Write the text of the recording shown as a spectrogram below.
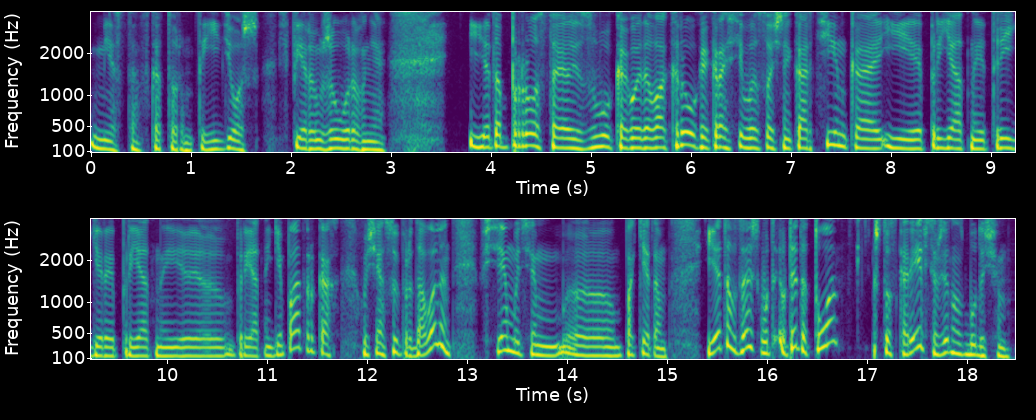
место, в котором ты идешь в первом же уровне. И это просто звук какой-то вокруг, и красивая сочная картинка, и приятные триггеры, приятный, э, приятный геймпад в руках. В общем, я супер доволен всем этим э, пакетом. И это, знаешь, вот, вот это то, что, скорее всего, ждет нас в будущем.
